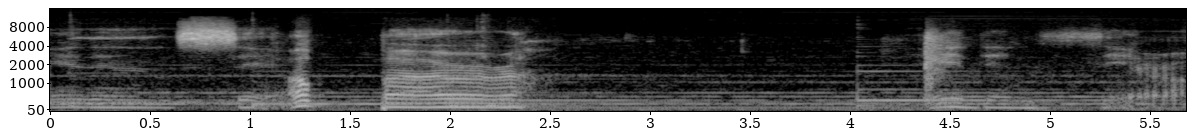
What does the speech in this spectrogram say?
Eden Zero oh, Eden Zero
